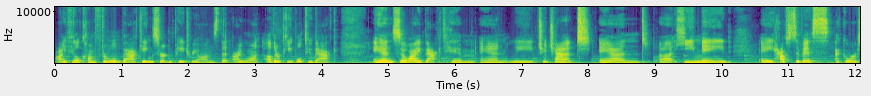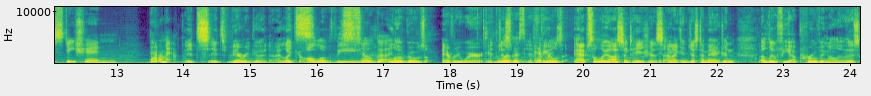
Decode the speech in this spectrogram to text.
I feel comfortable backing certain Patreons that I want other people to back. And so I backed him and we chit chat, and uh, he made a House Sivis Echoer Station battle map. It's it's very good. I like It's all of the so good. logos everywhere. It just it every- feels absolutely ostentatious, and I can just imagine Alufi approving all of this.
